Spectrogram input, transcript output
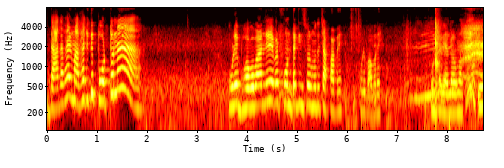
দাদা ভাইয়ের মাথা যদি পড়তো না? ওরে ভগবানের এবার ফোনটা কিছু ওর মধ্যে চাপাবে। ওরে বাবারে ফোনটা গেল আমার। ও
